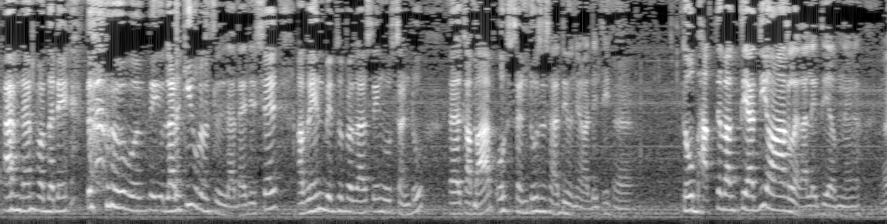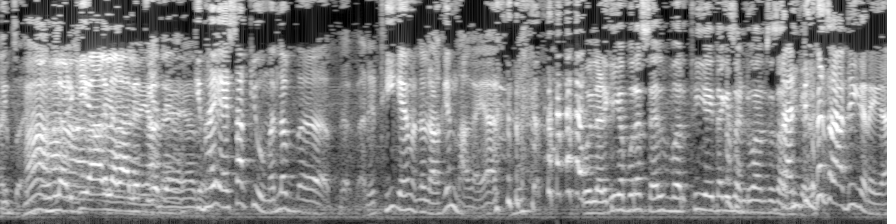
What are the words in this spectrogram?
I am done for the day तो वो बोलती लड़की को पता चल जाता है जिससे अभेंद्र बिरजू प्रसाद सिंह उस संटू का बाप उस संटू से शादी होने वाली थी। हाँ। तो वो भागते भागते आती है और आग लगा लेती है अपने अच्छा, हाँ, हाँ, लड़की आग लगा लेती है। याद कि भाई ऐसा क्यों? मतलब अरे ठीक है मतलब लड़के ने भागा यार। वो लड़की का पूरा सेल्फ वर्थ ही यही था कि संडुआ हमसे शादी संटू करे। शादी करेगा।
